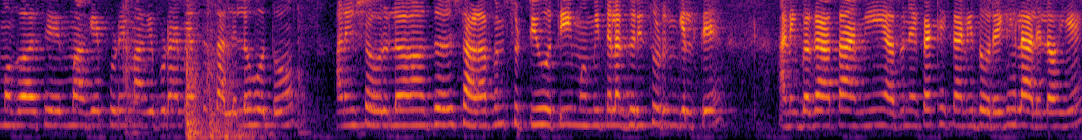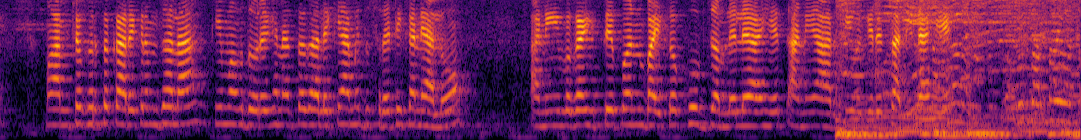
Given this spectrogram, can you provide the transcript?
मग असे मागे पुढे मागे पुढे आम्ही असं चाललेलो होतो. आणि शौर्यला जर शाळा पण सुट्टी होती. मग मी त्याला घरी सोडून गेलते. आणि बघा आता आम्ही अजून एका ठिकाणी दोरे घ्यायला आलेलो आहे. मग आमच्या घरचा कार्यक्रम झाला की मग दोरे घेण्याचा झालं की आम्ही दुसऱ्या ठिकाणी आलो. आणि बघा इथे पण बायका खूप जमलेल्या आहेत आणि आरती वगैरे चाललेली आहे.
